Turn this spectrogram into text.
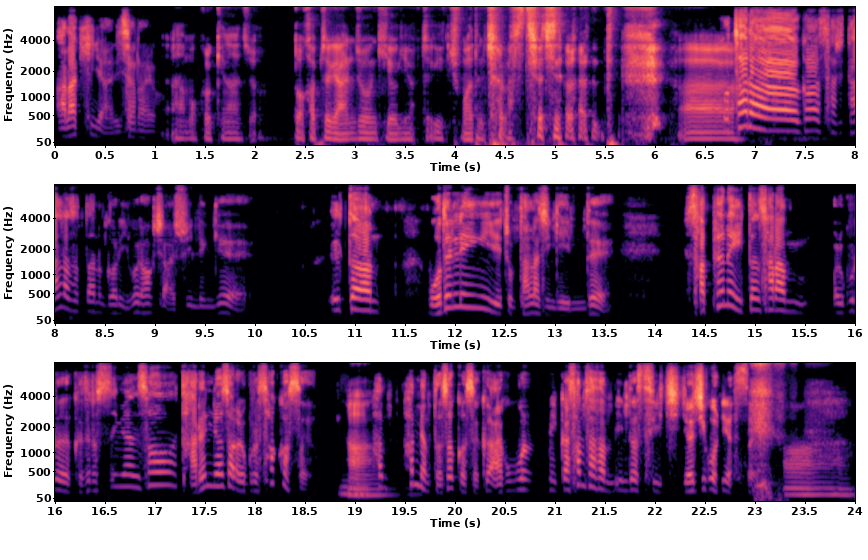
아나킨이 아니잖아요. 아, 뭐 그렇긴 하죠. 또 갑자기 안 좋은 기억이 갑자기 주마등처럼 스쳐 지나가는데. 아, 코타나가 사실 달라졌다는 건 이번에 확실히 알 수 있는 게 일단 모델링이 좀 달라진 게 있는데 4편에 있던 사람 얼굴을 그대로 쓰면서 다른 여자 얼굴을 섞었어요. 아, 한한 명 더 섞었어요. 그 알고 보니까 343 인더스트리 여직원이었어요. 아?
